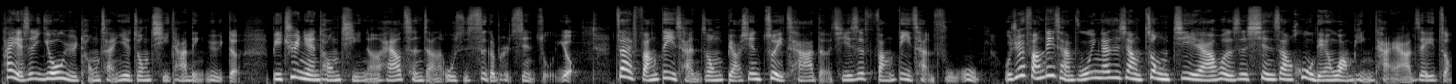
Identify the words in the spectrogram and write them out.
它也是优于同产业中其他领域的，比去年同期呢还要成长了五十四个 percent。左右，在房地产中表现最差的其实是房地产服务。我觉得房地产服务应该是像中介啊，或者是线上互联网平台啊这一种。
